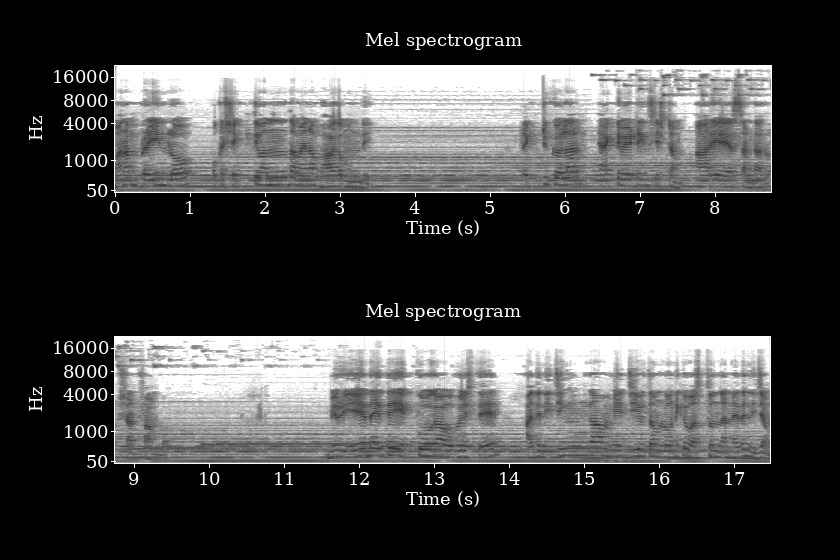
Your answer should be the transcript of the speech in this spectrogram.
మన బ్రెయిన్లో ఒక శక్తివంతమైన భాగం ఉంది. రెక్టిక్యులర్ యాక్టివేటింగ్ సిస్టమ్ ఆర్ఏఎస్ అంటారు షార్ట్ ఫామ్లో. మీరు ఏదైతే ఎక్కువగా ఊహిస్తే అది నిజంగా మీ జీవితంలోనికి వస్తుందనేది నిజం.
